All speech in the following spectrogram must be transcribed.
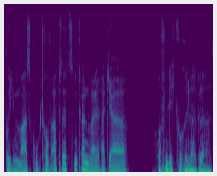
wo ich einen Maßkrug drauf absetzen kann, weil hat ja hoffentlich Gorilla-Glas.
